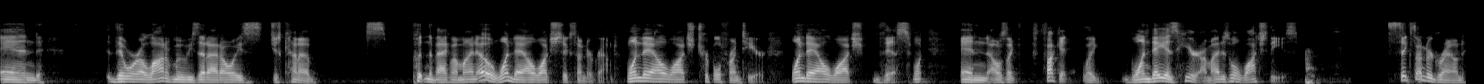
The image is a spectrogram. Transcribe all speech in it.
And there were a lot of movies that I'd always just kind of put in the back of my mind, oh, one day I'll watch Six Underground. One day I'll watch Triple Frontier. One day I'll watch this. And I was like, fuck it. Like one day is here. I might as well watch these. Six Underground.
